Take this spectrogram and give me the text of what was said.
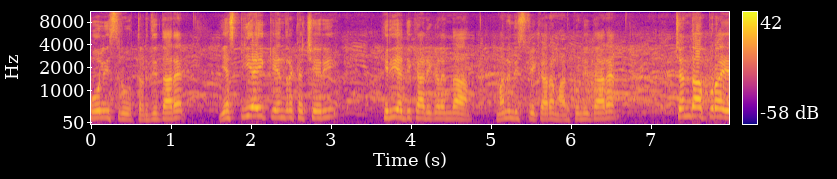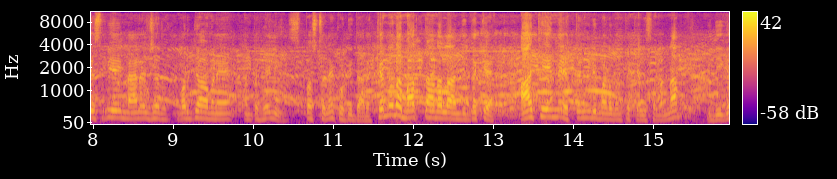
ಪೊಲೀಸರು ತಡೆದಿದ್ದಾರೆ. ಎಸ್ ಬಿ ಐ ಕೇಂದ್ರ ಕಚೇರಿ ಹಿರಿಯ ಅಧಿಕಾರಿಗಳಿಂದ ಮನವಿ ಸ್ವೀಕಾರ ಮಾಡಿಕೊಂಡಿದ್ದಾರೆ. Chandapura S B I manager ವರ್ಗಾವಣೆ ಅಂತ ಹೇಳಿ ಸ್ಪಷ್ಟನೆ ಕೊಟ್ಟಿದ್ದಾರೆ. ಕನ್ನಡ ಮಾತನಾಡಲ್ಲ ಅಂದಿದ್ದಕ್ಕೆ ಆಕೆಯನ್ನೇ ಎತ್ತಂಗಡಿ ಮಾಡುವಂಥ ಕೆಲಸವನ್ನು ಇದೀಗ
